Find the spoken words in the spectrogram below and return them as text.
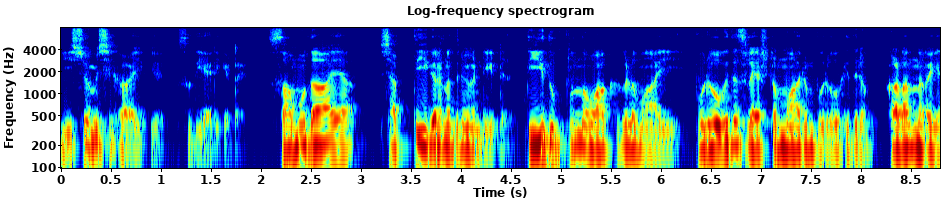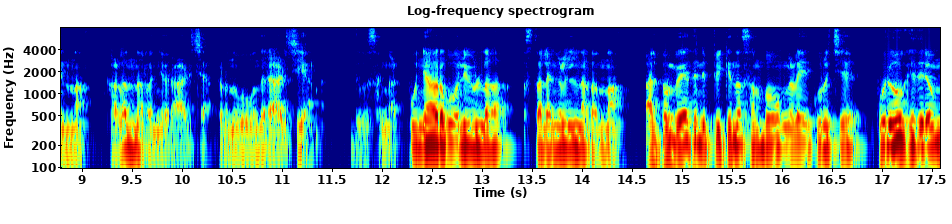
ഈശോമിശിഹായിക്ക് സ്തുതിയായിരിക്കട്ടെ. സമുദായ ശക്തീകരണത്തിന് വേണ്ടിയിട്ട് തീതുപ്പുന്ന വാക്കുകളുമായി പുരോഹിത ശ്രേഷ്ഠന്മാരും പുരോഹിതരും കളം നിറയുന്ന കളം നിറഞ്ഞ ഒരാഴ്ച കടന്നു പോകുന്ന ഒരാഴ്ചയാണ് ദിവസങ്ങൾ. പൂഞ്ഞാറ് പോലെയുള്ള സ്ഥലങ്ങളിൽ നടന്ന അല്പം വേദനിപ്പിക്കുന്ന സംഭവങ്ങളെക്കുറിച്ച് പുരോഹിതരും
